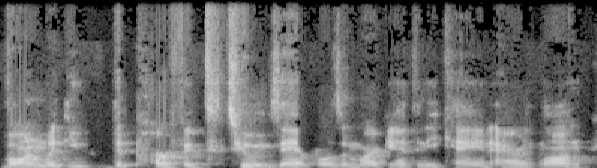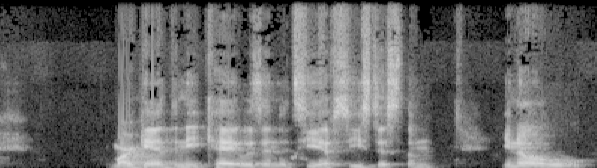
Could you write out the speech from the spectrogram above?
Vaughn, with you, the perfect two examples of Mark Anthony Kaye and Aaron Long. Mark Anthony Kaye was in the TFC system. You know,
